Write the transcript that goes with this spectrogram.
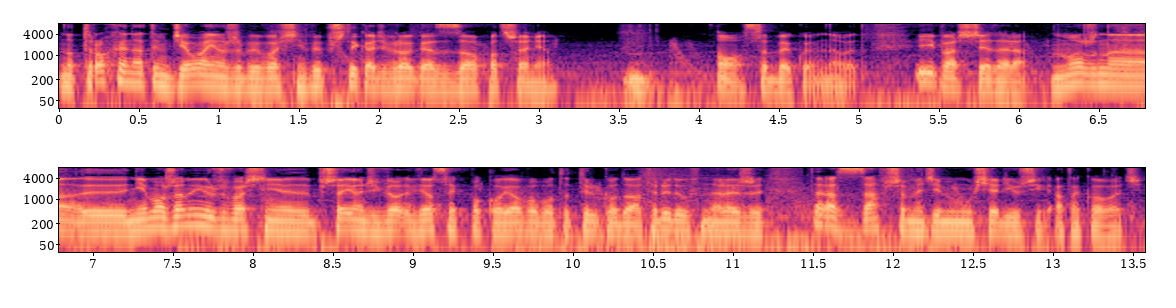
No trochę na tym działają, żeby właśnie wyprztykać wroga z zaopatrzenia. O, sebekłem nawet. I patrzcie teraz. Można, y, nie możemy już właśnie przejąć wio wiosek pokojowo, bo to tylko do Atrydów należy. Teraz zawsze będziemy musieli już ich atakować.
